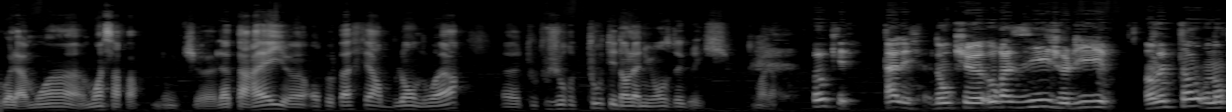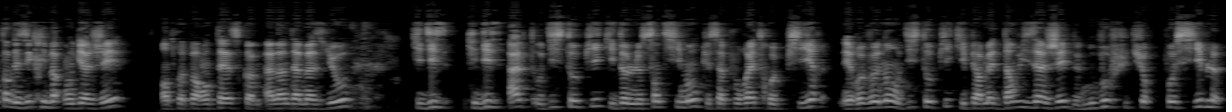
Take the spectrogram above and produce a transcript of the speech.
voilà moins moins sympas. Donc là, pareil, on peut pas faire blanc-noir. tout toujours tout est dans la nuance de gris. Voilà. Ok. Allez, donc euh, je lis en même temps, on entend des écrivains engagés, entre parenthèses comme Alain Damasio, qui disent, qui disent halte aux dystopies qui donnent le sentiment que ça pourrait être pire et revenons aux dystopies qui permettent d'envisager de nouveaux futurs possibles.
